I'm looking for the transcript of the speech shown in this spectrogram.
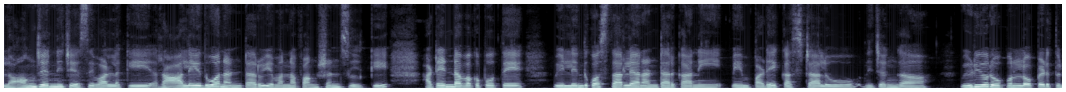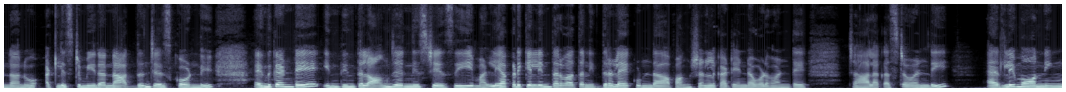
లాంగ్ జర్నీ చేసే వాళ్ళకి రాలేదు అని అంటారు ఏమన్నా ఫంక్షన్స్కి. అటెండ్ అవ్వకపోతే వీళ్ళు ఎందుకు వస్తారులే అని అంటారు కానీ మేము పడే కష్టాలు నిజంగా వీడియో రూపంలో పెడుతున్నాను. అట్లీస్ట్ మీరన్నా అర్థం చేసుకోండి. ఎందుకంటే ఇంత ఇంత లాంగ్ జర్నీస్ చేసి మళ్ళీ అక్కడికి వెళ్ళిన తర్వాత నిద్ర లేకుండా ఫంక్షన్లకు అటెండ్ అవ్వడం అంటే చాలా కష్టం అండి ఎర్లీ మార్నింగ్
